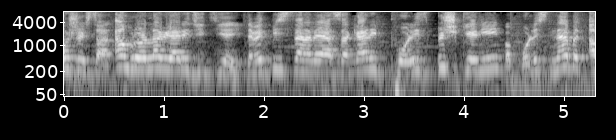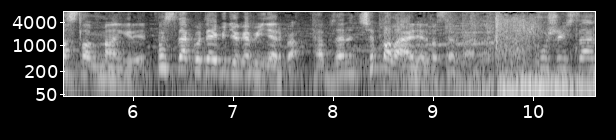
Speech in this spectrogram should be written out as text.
خۆشویستان ئەمڕۆ لەو یاری جیتی دەبێت بیستانە لە یاساکانی پۆلیس بشکێنین بە پۆلیس نابێت ئەسڵم مانگرێت پستا کۆتای یددیوگە بینەر بە تابزانن چه بەڵایە لێت بەسەرمانە خۆشویستان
